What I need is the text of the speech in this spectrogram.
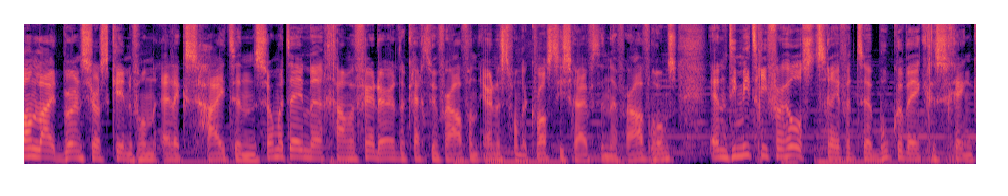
Sunlight Burns Your Skin van Alex Hyten. Zometeen eh, gaan we verder. Dan krijgt u een verhaal van Ernest van der Kwast. Die schrijft een eh, verhaal voor ons. En Dimitri Verhulst schreef het eh, Boekenweekgeschenk.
